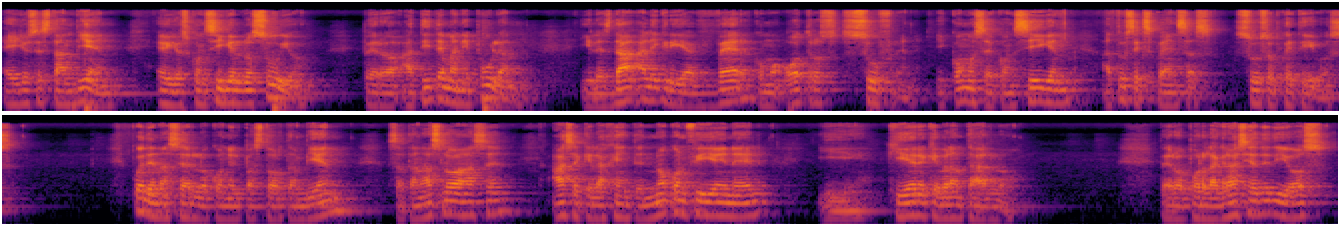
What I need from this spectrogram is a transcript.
ellos están bien, ellos consiguen lo suyo, pero a ti te manipulan y les da alegría ver cómo otros sufren y cómo se consiguen a tus expensas sus objetivos. Pueden hacerlo con el pastor también, Satanás lo hace, hace que la gente no confíe en él y quiere quebrantarlo. Pero por la gracia de Dios,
